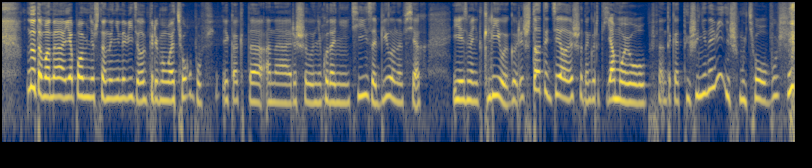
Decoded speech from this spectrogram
Ну, там она, я помню, что она ненавидела перемывать обувь, и как-то она решила никуда не идти, забила на всех. И ей звонит Клио и говорит, что ты делаешь? Она говорит, я мою обувь. Она такая, ты же ненавидишь мыть обувь.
